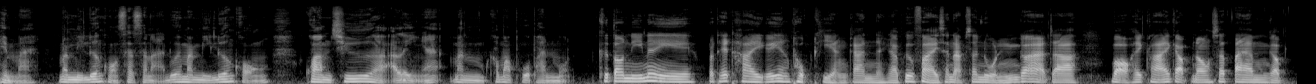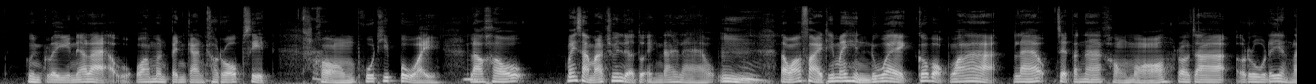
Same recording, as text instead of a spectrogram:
เห็นไหมมันมีเรื่องของศาสนาด้วยมันมีเรื่องของความเชื่ออะไรอย่างเงี้ย มันเข้ามาพัวพันหมด คือตอนนี้ในประเทศไทยก็ยังถกเถียงกันนะครับ คือฝ่ายสนับสนุนก็อาจจะบอกคล้ายๆกับน้องสแตมกับคุณกรีนเนี่ยแหละบอกว่ามันเป็นการเคารพสิทธิ์ค่ะของผู้ที่ป่วย แล้วเขาไม่สามารถช่วยเหลือตัวเองได้แล้วอืมแต่ว่าฝ่ายที่ไม่เห็นด้วยก็บอกว่าแล้วเจตนาของหมอเราจะรู้ได้อย่างไร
